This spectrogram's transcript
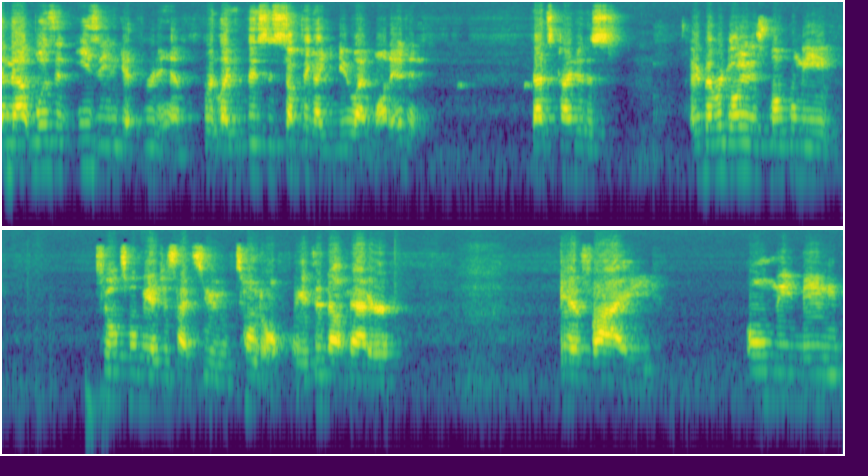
And that wasn't easy to get through to him. But like this is something I knew I wanted and that's kind of this. I remember going to this local meet. Phil told me I just had to total. Like it did not matter if I only made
